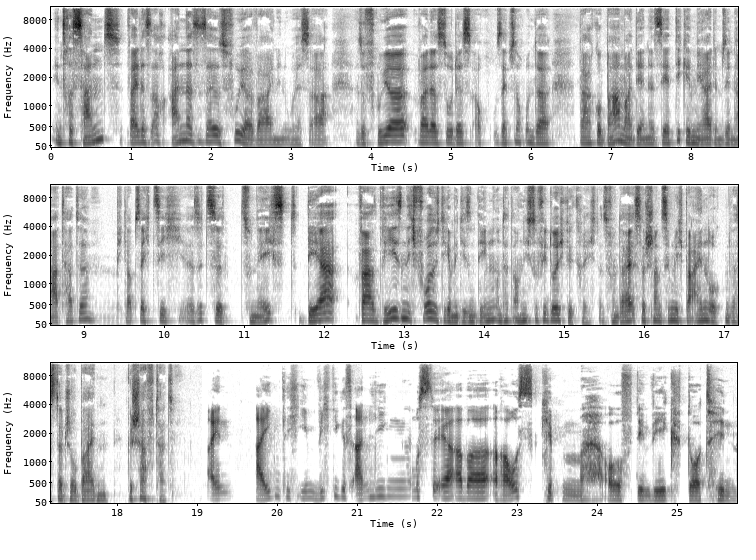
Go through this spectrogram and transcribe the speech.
interessant, weil das auch anders ist, als es früher war in den USA. Also früher war das so, dass auch selbst noch unter Barack Obama, der eine sehr dicke Mehrheit im Senat hatte, ich glaube 60 Sitze zunächst, der war wesentlich vorsichtiger mit diesen Dingen und hat auch nicht so viel durchgekriegt. Also von daher ist das schon ziemlich beeindruckend, was der Joe Biden geschafft hat. Ein eigentlich ihm wichtiges Anliegen musste er aber rauskippen auf dem Weg dorthin.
